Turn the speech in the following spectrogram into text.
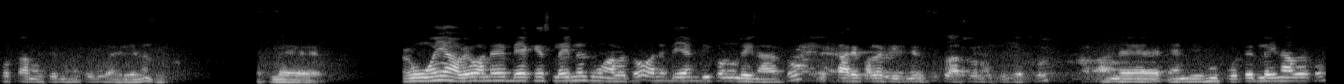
પોતાનું છે, મને કોઈ આઈડિયા નથી. એટલે હું અહીંયા આવ્યો અને બે કેસ લઈને જ હું આવ્યો હતો અને બે એમબી પણ હું લઈને આવ્યો હતો. એક કાર્યપાલક ઇજનેર છું ક્લાસ વન ઓફિસર છું. અને એમબી હું પોતે જ લઈને આવ્યો હતો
